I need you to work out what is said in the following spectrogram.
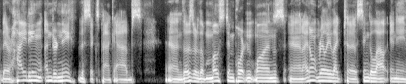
They're hiding underneath the six pack abs and those are the most important ones. And I don't really like to single out any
